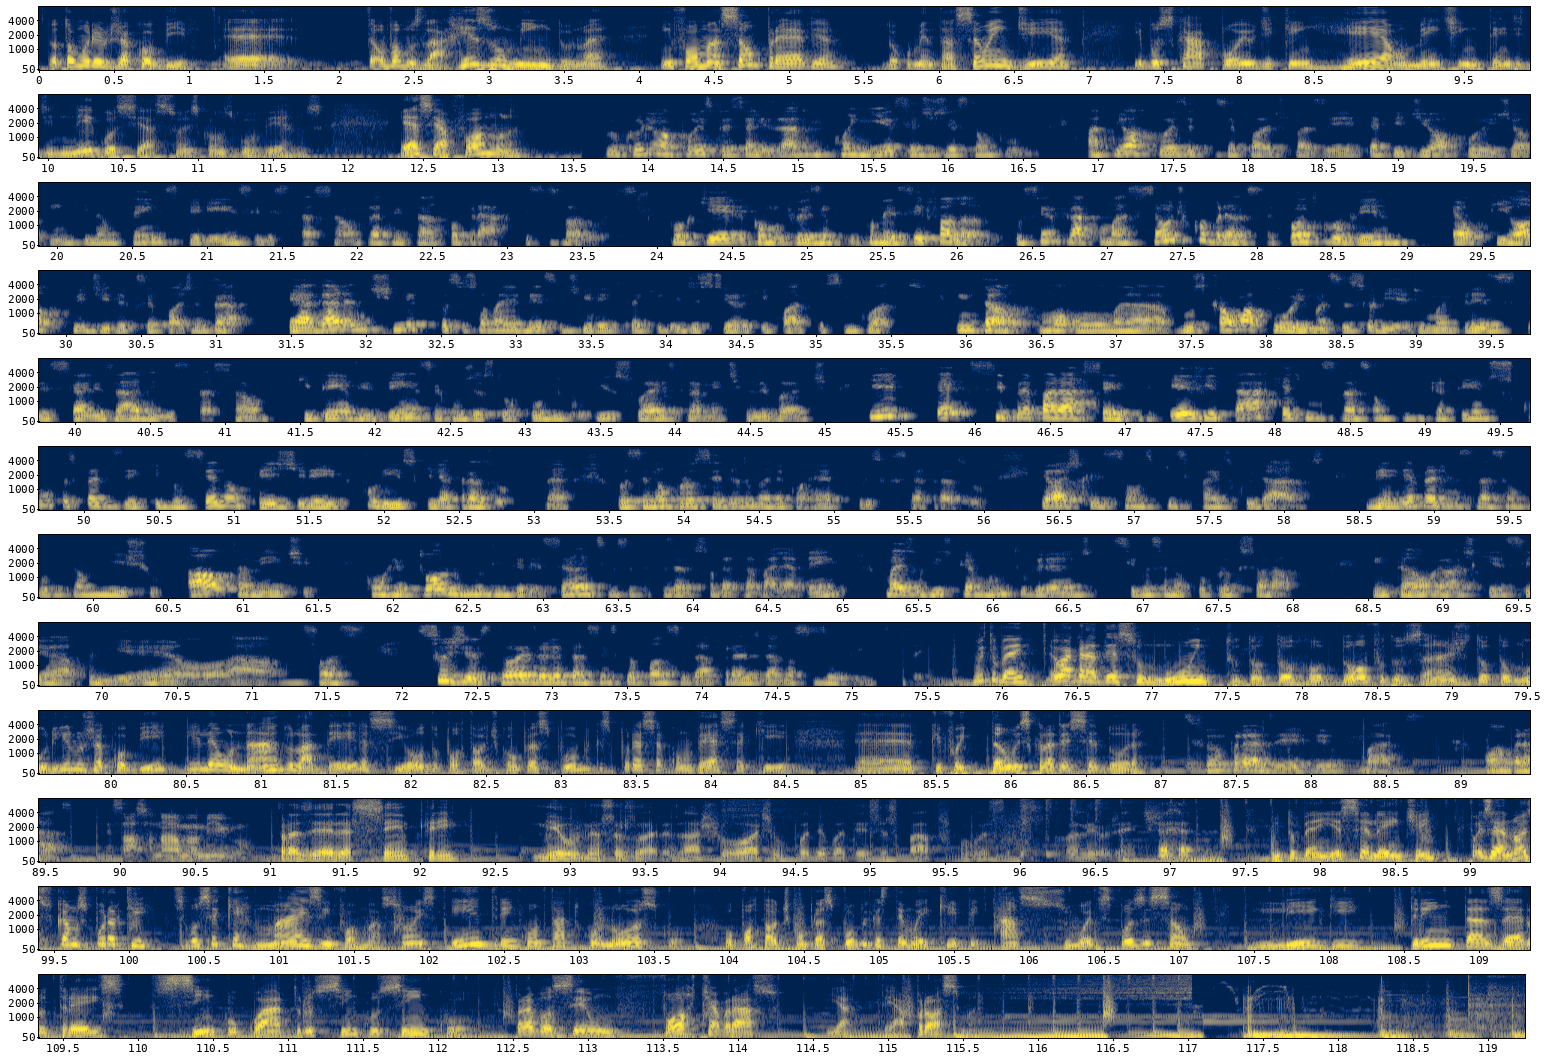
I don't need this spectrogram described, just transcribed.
Doutor Murilo Jacobi, é, então vamos lá, resumindo, não é? Informação prévia, documentação em dia e buscar apoio de quem realmente entende de negociações com os governos. Essa é a fórmula? Procure um apoio especializado que conheça de gestão pública. A pior coisa que você pode fazer é pedir o apoio de alguém que não tem experiência em licitação para tentar cobrar esses valores. Porque, como por exemplo comecei falando, você entrar com uma ação de cobrança contra o governo é a pior medida que você pode entrar é a garantia que você só vai ver esse direito daqui, desse dinheiro daqui 4 ou 5 anos. Então, uma, uma, buscar um apoio, uma assessoria de uma empresa especializada em licitação, que tenha vivência com o gestor público, isso é extremamente relevante. E é, se preparar sempre, evitar que a administração pública tenha desculpas para dizer que você não fez direito, por isso que ele atrasou. Né? Você não procedeu da maneira correta, por isso que você atrasou. Eu acho que esses são os principais cuidados. Vender para a administração pública é um nicho altamente com retorno muito interessante se você fizer, souber trabalhar bem, mas o risco é muito grande se você não for profissional. Então, eu acho que esse é a primeira, é a, são as sugestões, orientações que eu posso dar para ajudar nossos ouvintes. Aí. Muito bem, eu agradeço muito Dr. Rodolfo dos Anjos, Dr. Murilo Jacobi e Leonardo Ladeira, CEO do Portal de Compras Públicas, por essa conversa aqui é, que foi tão esclarecedora. Foi um prazer, viu, Max? Um abraço. Sensacional, meu amigo. Prazer é sempre meu nessas horas. Acho ótimo poder bater esses papos com vocês. Valeu, gente. Muito bem, excelente, hein? Pois é, nós ficamos por aqui. Se você quer mais informações, entre em contato conosco. O Portal de Compras Públicas tem uma equipe à sua disposição. Ligue 3003 5455. Para você, um forte abraço e até a próxima.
